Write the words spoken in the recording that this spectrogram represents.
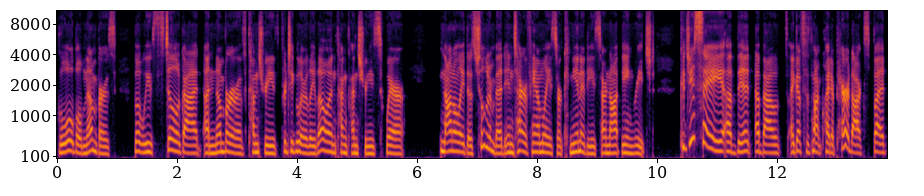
global numbers. But we've still got a number of countries, particularly low income countries, where not only those children, but entire families or communities are not being reached. Could you say a bit about, I guess it's not quite a paradox, but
